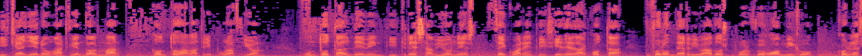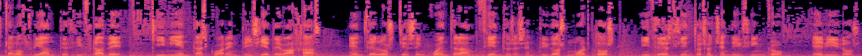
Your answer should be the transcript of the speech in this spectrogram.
y cayeron ardiendo al mar con toda la tripulación un total de 23 aviones C-47 Dakota fueron derribados por fuego amigo con la escalofriante cifra de 547 bajas entre los que se encuentran 162 muertos y 385 heridos.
